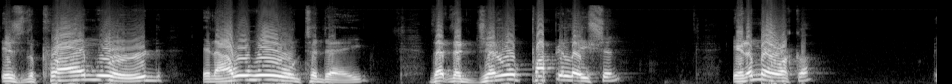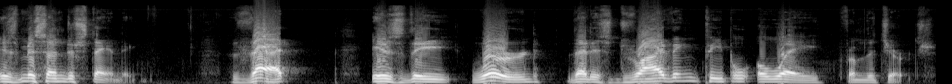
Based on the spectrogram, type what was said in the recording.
is the prime word in our world today that the general population in America is misunderstanding. That is the word that is driving people away from the church.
